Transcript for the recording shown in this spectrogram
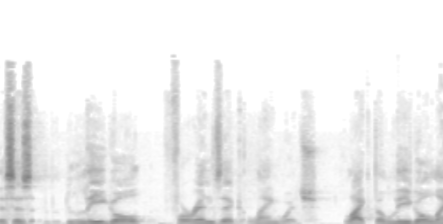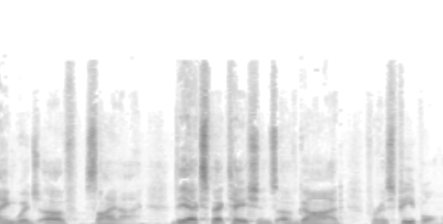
This is legal forensic language, like the legal language of Sinai, the expectations of God for his people.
